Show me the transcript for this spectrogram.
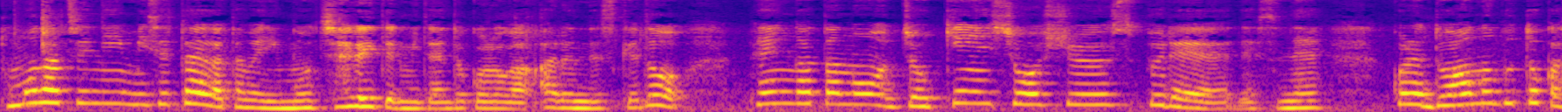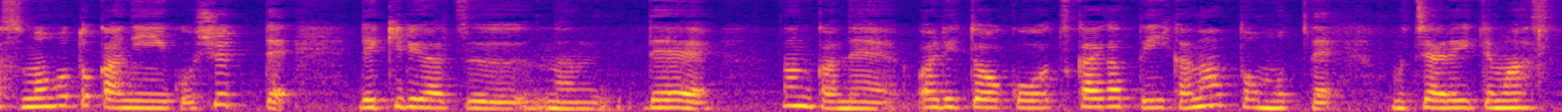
友達に見せたいがために持ち歩いてるみたいなところがあるんですけど、ペン型の除菌消臭スプレーですね。これドアノブとかスマホとかにこうシュッてできるやつなんで、なんかね、割とこう使い勝手いいかなと思って持ち歩いてます。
